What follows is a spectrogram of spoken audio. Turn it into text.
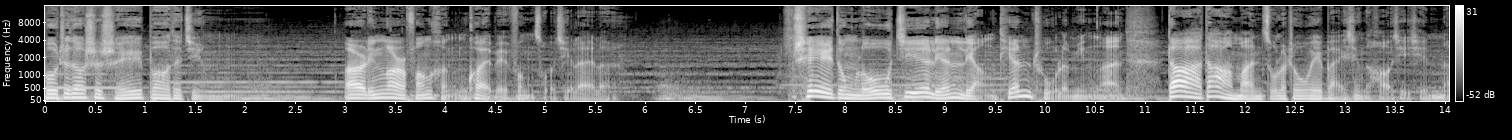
不知道是谁报的警。二零二房很快被封锁起来了。这栋楼接连两天出了命案，大大满足了周围百姓的好奇心呐。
